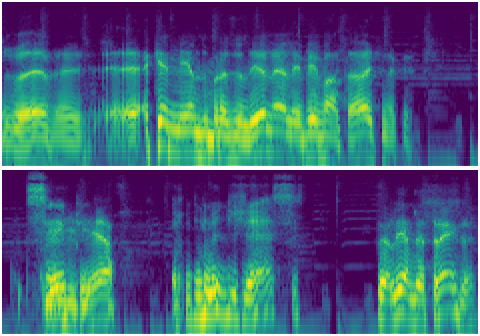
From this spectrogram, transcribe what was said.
É, é que é membro do brasileiro, né? Levei vantagem, né? Sempre. Lady Jess. Você lembra cara?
